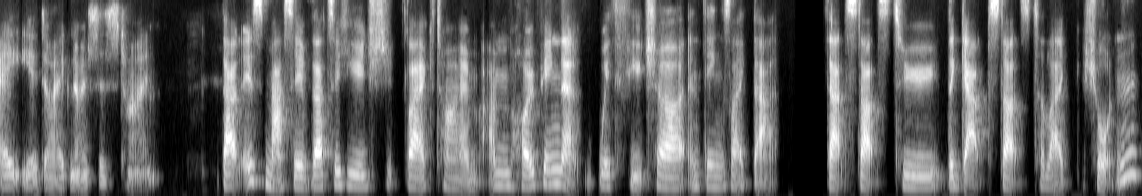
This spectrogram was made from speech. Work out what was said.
eight year diagnosis time. That is massive. That's a huge like time. I'm hoping that with future and things like that, that starts to the gap starts to like shorten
